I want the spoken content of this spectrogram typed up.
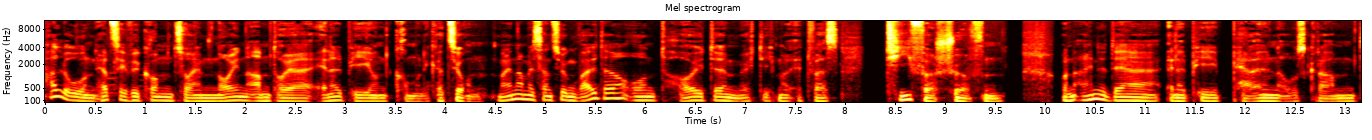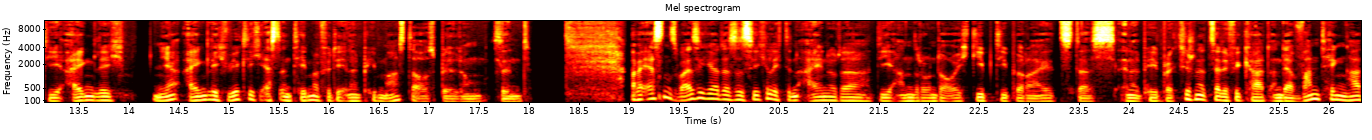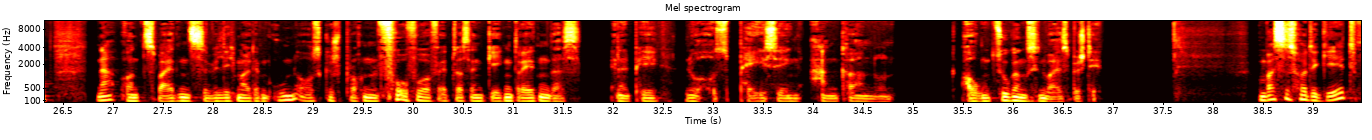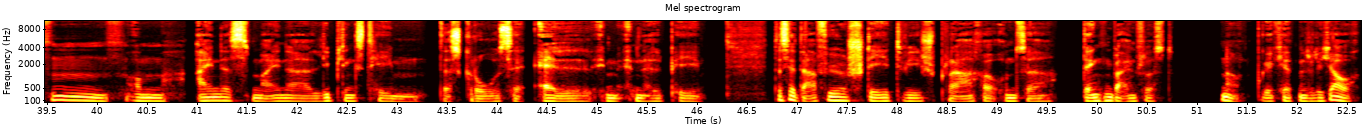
Hallo und herzlich willkommen zu einem neuen Abenteuer NLP und Kommunikation. Mein Name ist Hans-Jürgen Walter und heute möchte ich mal etwas tiefer schürfen und eine der NLP-Perlen ausgraben, die eigentlich, ja, eigentlich wirklich erst ein Thema für die NLP-Masterausbildung sind. Aber erstens weiß ich ja, dass es sicherlich den einen oder die andere unter euch gibt, die bereits das NLP Practitioner Zertifikat an der Wand hängen hat. Na, und zweitens will ich mal dem unausgesprochenen Vorwurf etwas entgegentreten, dass NLP nur aus Pacing, Ankern und Augenzugangshinweis besteht. Um was es heute geht? Hm, um eines meiner Lieblingsthemen, das große L im NLP das ja dafür steht, wie Sprache unser Denken beeinflusst. Na, umgekehrt natürlich auch.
